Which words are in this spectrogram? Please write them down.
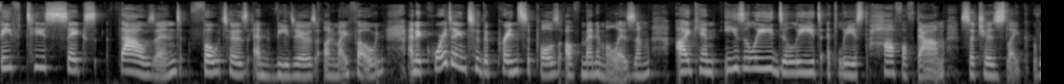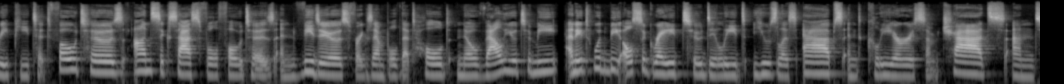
56,000 photos and videos on my phone. And according to the principles of minimalism, I can easily delete at least half of them, such as like repeated photos, unsuccessful photos, and videos, for example, that hold no value to me. And it would be also great to delete useless apps and clear some chats and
